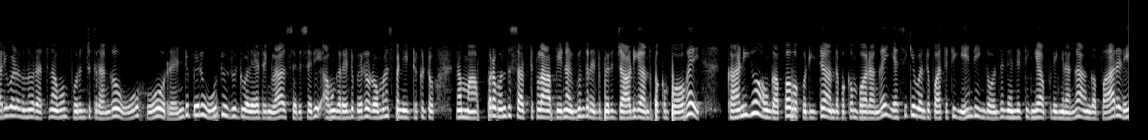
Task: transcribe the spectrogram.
அறிவழகனும் ரத்னாவும் புரிஞ்சுக்கிறாங்க. ஓஹோ ரெண்டு பேரும் ஊட்டி விட்டுட்டு விளையாடுறீங்களா? சரி சரி. அவங்க ரெண்டு பேரும் ரொமான்ஸ் பண்ணிட்டு இருக்கட்டும். நம்ம அப்புறம் வந்து சாப்பிட்டுக்கலாம். அப்படின்னா இவங்க ரெண்டு பேரும் ஜாலியாக அந்த பக்கம் போக கனியும் அவங்க அப்பாவை கூட்டிகிட்டு அந்த பக்கம் போகிறாங்க எசிக்கு வந்து பார்த்துட்டு ஏண்டி இங்கே வந்து நின்றுட்டீங்க அப்படிங்கிறாங்க. அங்கே பாருடி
